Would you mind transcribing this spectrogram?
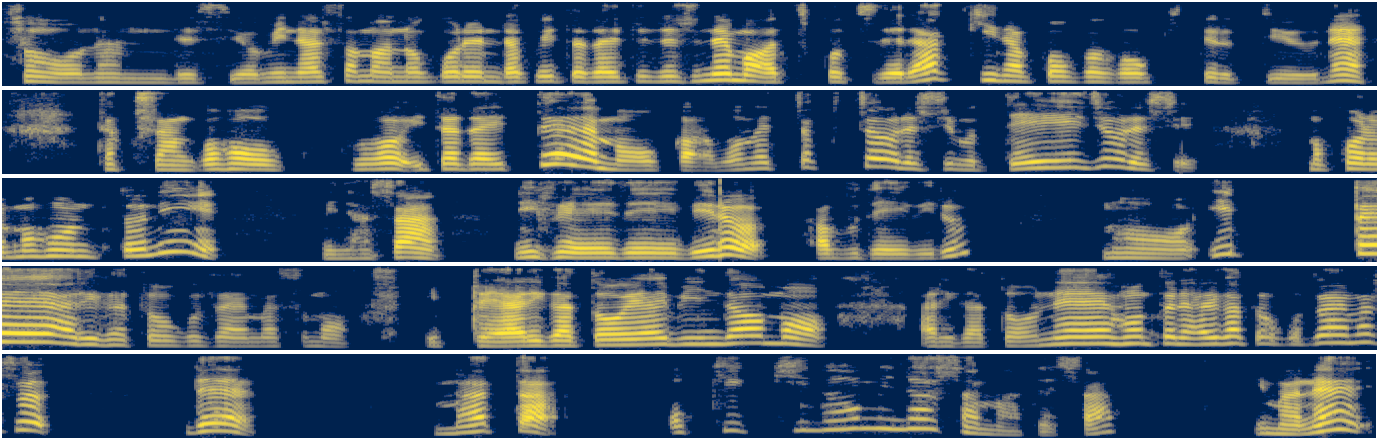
そうなんですよ。皆様のご連絡いただいてですね、もうあちこちでラッキーな効果が起きてるっていうね、たくさんご報告をいただいて、もうおかもめちゃくちゃ嬉しい。もうデージ嬉しい。もうこれも本当に皆さん、ニフェーデービル、ハブデービル、もういっぺいありがとうございます。もういっぺいありがとう、やいびんどうもありがとうね。本当にありがとうございます。で、また、お聞きの皆様でさ、今ね、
